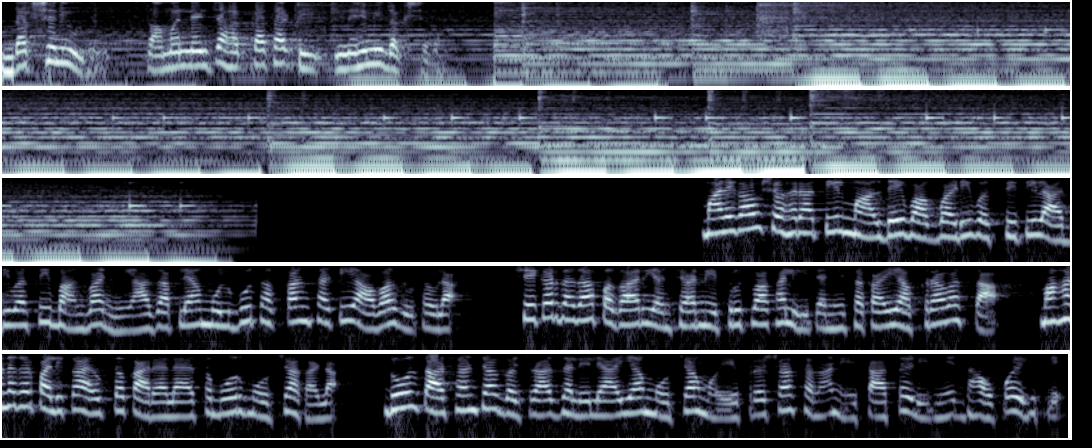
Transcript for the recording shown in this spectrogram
दक्ष news सामान्यांच्या हक्कासाठी नेहमी दक्ष. मालेगाव शहरातील मालदेव वाघवाडी वस्तीतील आदिवासी बांधवांनी आज आपल्या मूलभूत हक्कांसाठी आवाज उठवला. शेखरदादा पगार यांच्या नेतृत्वाखाली त्यांनी सकाळी अकरा वाजता महानगरपालिका आयुक्त कार्यालयासमोर मोर्चा काढला. ढोल ताशांच्या गजरात झालेल्या या मोर्चामुळे प्रशासनाने तातडीने धावपळ घेतली.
